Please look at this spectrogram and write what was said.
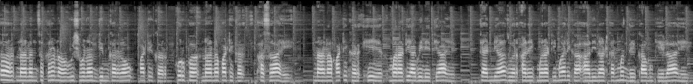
तर नानांचं खरं नाव विश्वनाथ दिनकरराव पाटेकर उर्फ नाना पाटेकर असं आहे. नाना पाटेकर हे एक मराठी अभिनेते आहेत. त्यांनी आजवर अनेक मराठी मालिका आणि नाटकांमध्ये काम केलं आहे.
